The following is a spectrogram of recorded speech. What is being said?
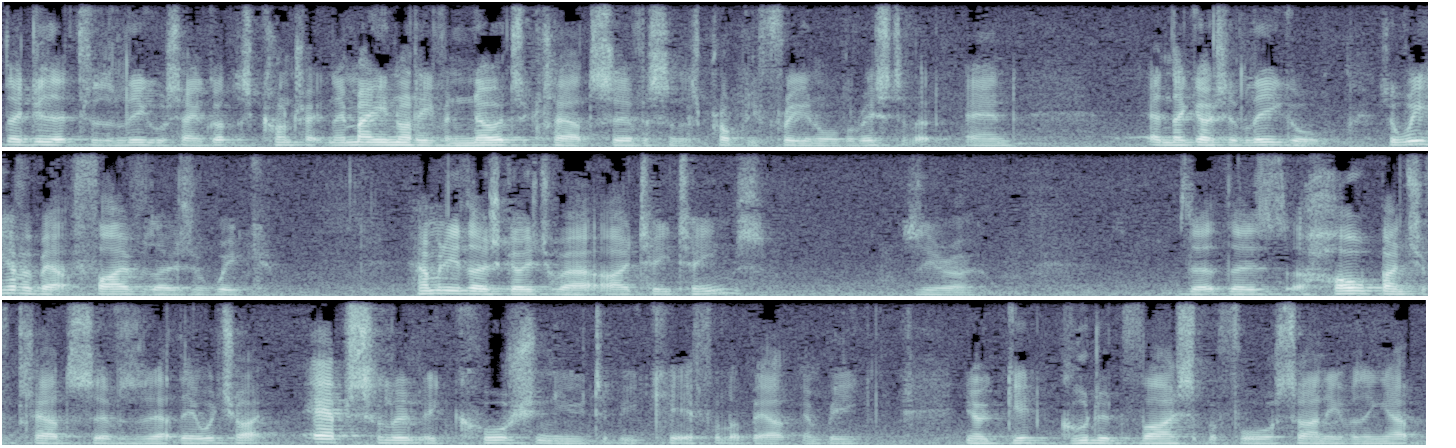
they do that through the legal saying, I've got this contract, and they may not even know it's a cloud service and it's probably free and all the rest of it, and and they go to legal. So we have about five of those a week. How many of those go to our IT teams? Zero that there's a whole bunch of cloud services out there which I absolutely caution you to be careful about and be, you know, get good advice before signing everything up.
